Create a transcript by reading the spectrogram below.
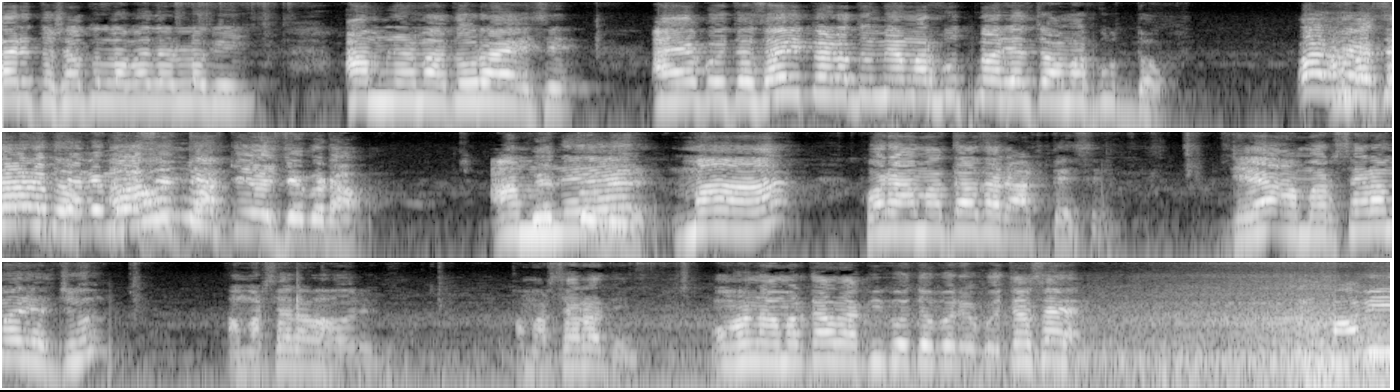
বাড়ি তো সাতুল্লাহ বাজার লগেই। আপনার মা দৌড়ায় আইছে। আয়া কইতেছে এই বেটা তুমি আমার পুত মারিয়েছো আমার পুত দাও। আমনের মা পরে আমার দাদার আটকেছে যে আমার সেরা মারিয়েছু আমার সেরা মাহরে আমার সেরা দিন। ওখান আমার দাদা বিপদে পড়ে কইতাছে ভাবি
